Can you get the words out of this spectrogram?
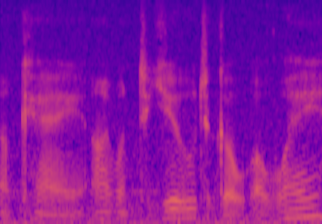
Okay, I want you to go away.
